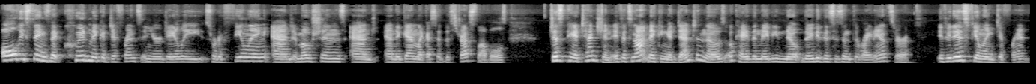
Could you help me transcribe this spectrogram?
All these things that could make a difference in your daily sort of feeling and emotions and and again like i said the stress levels just pay attention. If it's not making a dent in those okay then maybe no maybe this isn't the right answer if it is feeling different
